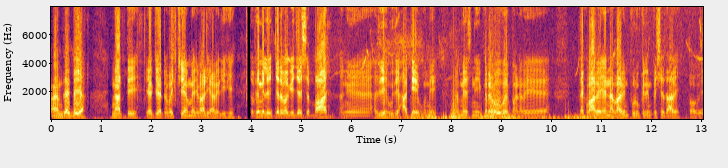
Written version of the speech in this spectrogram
આમ જાય દયા ના તે એક્ઝેક્ટ વચ્ચે અમારી વાડી આવેલી છે તો ફેમિલી અત્યારે વાગી જશે બાર અને હજી સુધી હાથે આવ્યું નહીં. રમેશની કરે હોવું હોય પણ હવે તક વાવે છે ને, વાવીને પૂરું કરીને પછી જ આવે. તો હવે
